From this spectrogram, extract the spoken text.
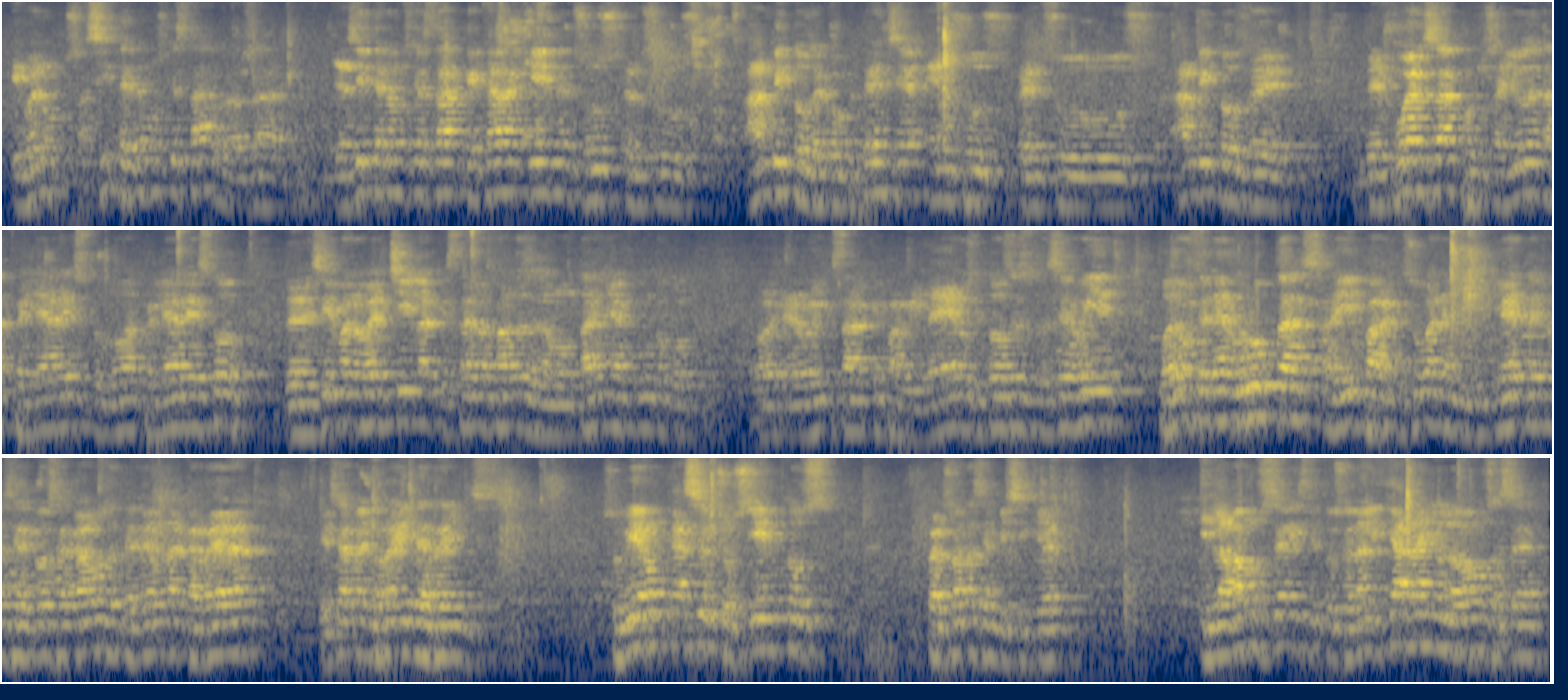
y bueno, pues así tenemos que estar, o sea, y así tenemos que estar, que cada quien en sus, en sus ámbitos de competencia, en sus, en sus ámbitos de, de fuerza, pues nos ayuden a pelear esto, ¿no? A pelear esto, de decir, bueno, ver Chila, que está en las faldas de la montaña, junto con, hoy que estaba aquí Pavileros y todo eso, decir, oye, podemos tener rutas ahí para que suban en bicicleta y una serie de cosas. Acabamos de tener una carrera que se llama el Rey de Reyes. Subieron casi 800 personas en bicicleta y la vamos a hacer institucional y cada año la vamos a hacer.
